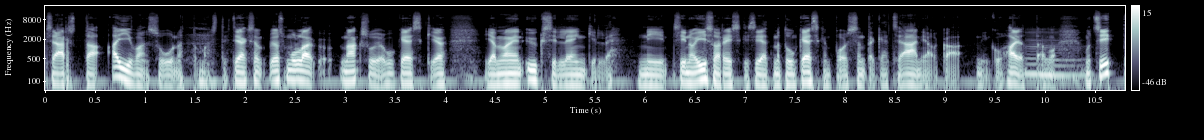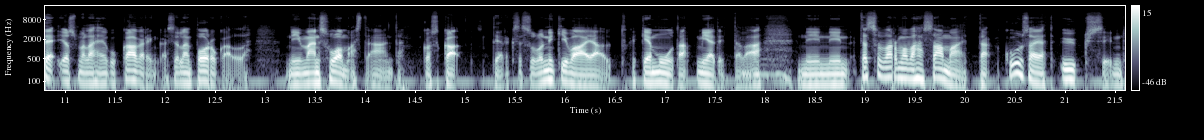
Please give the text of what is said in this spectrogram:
se ärsyttää aivan suunnattomasti. Tiedätkö, jos mulla naksuu joku keskiö ja mä menen yksin lenkille, niin siinä on iso riski siihen, että mä tuun kesken pois sen takia, että se ääni alkaa niin kuin, hajottaa. Mm. Mutta sitten, jos mä lähden joku kaverin kanssa jollain porukalla, niin mä en huomaa sitä ääntä, koska tiedätkö, sulla on niin kivaa ja kaikkea muuta mietittävää. Mm. Niin, niin tässä on varmaan vähän sama, että kun sä ajat yksin,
